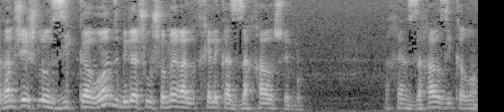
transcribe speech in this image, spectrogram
אדם שיש לו זיכרון זה בגלל שהוא שומר על חלק הזכר שבו. לכן זכר זיכרון.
